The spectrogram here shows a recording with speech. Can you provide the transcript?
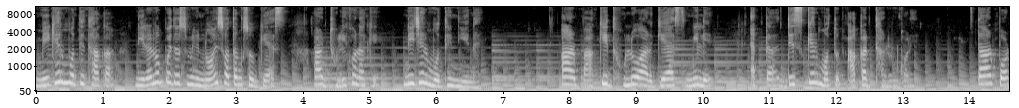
মেঘের মধ্যে থাকা নিরানব্বই দশমিক নয় শতাংশ গ্যাস আর ধূলিকণাকে নিজের মধ্যে নিয়ে নেয়। আর বাকি ধুলো আর গ্যাস মিলে একটা ডিস্কের মতন আকার ধারণ করে। তারপর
